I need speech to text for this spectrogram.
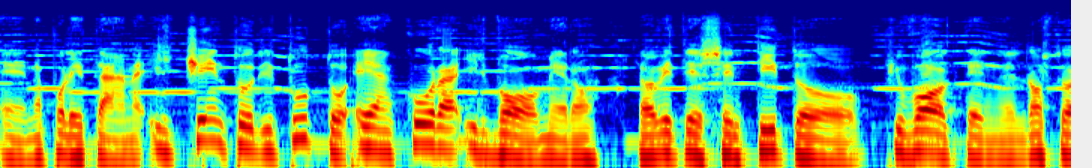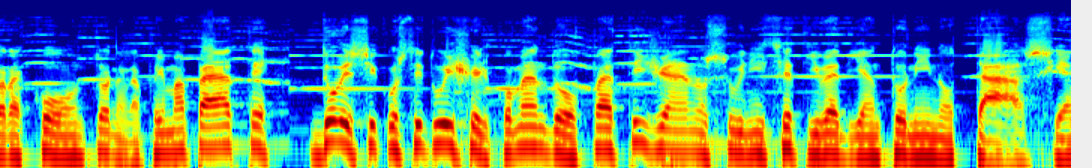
eh, napoletana. Il centro di tutto è ancora il Vomero. Lo avete sentito più volte nel nostro racconto, nella prima parte, dove si costituisce il comando partigiano su iniziativa di Antonino Tassi. A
